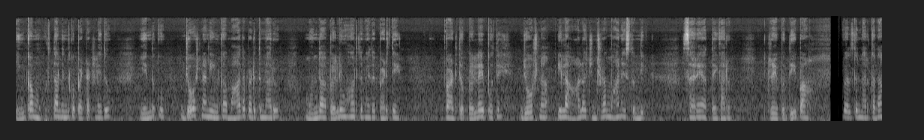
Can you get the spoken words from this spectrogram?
ఇంకా ముహూర్తాలు ఎందుకు పెట్టట్లేదు? ఎందుకు? జోష్నని ఇంకా బాధ పెడుతున్నారు. ముందు ఆ పెళ్ళి ముహూర్తం మీద పెడితే వాడితో పెళ్ళైపోతే జోష్న ఇలా ఆలోచించడం మానేస్తుంది. సరే అత్తయ్య గారు రేపు దీప వెళ్తున్నారు కదా?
